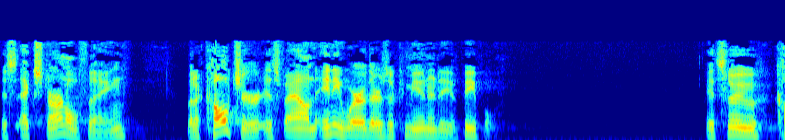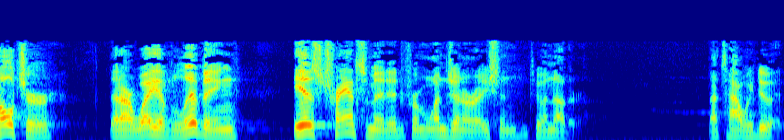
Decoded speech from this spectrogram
this external thing. But a culture is found anywhere there's a community of people. It's through culture that our way of living is transmitted from one generation to another. That's how we do it.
